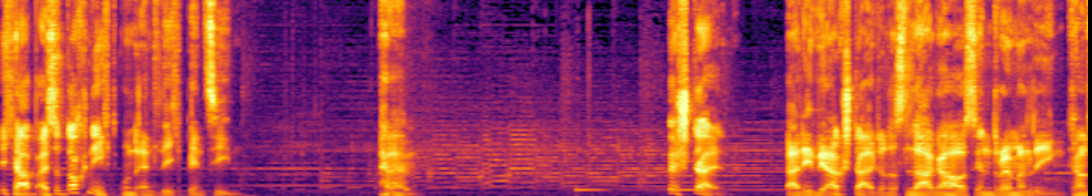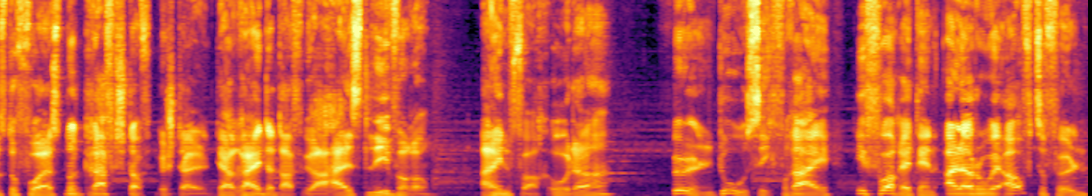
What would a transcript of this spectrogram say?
Ich habe also doch nicht unendlich Benzin. Ähm. Bestellen. Da die Werkstatt und das Lagerhaus in Trümmern liegen, kannst du vorerst nur Kraftstoff bestellen. Der Reiter dafür heißt Lieferung. Einfach, oder? Fühlen du sich frei, die Vorräte in aller Ruhe aufzufüllen.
